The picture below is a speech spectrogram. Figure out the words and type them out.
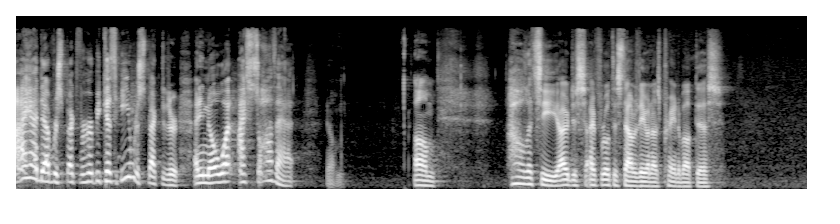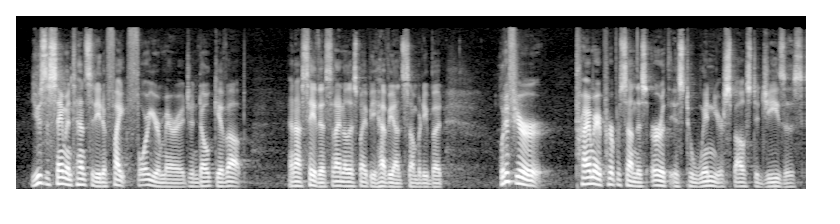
I had to have respect for her because he respected her. And you know what? I saw that. You know, um, oh, let's see. I just I wrote this down today when I was praying about this. Use the same intensity to fight for your marriage and don't give up. And I say this, and I know this might be heavy on somebody, but what if your primary purpose on this earth is to win your spouse to Jesus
